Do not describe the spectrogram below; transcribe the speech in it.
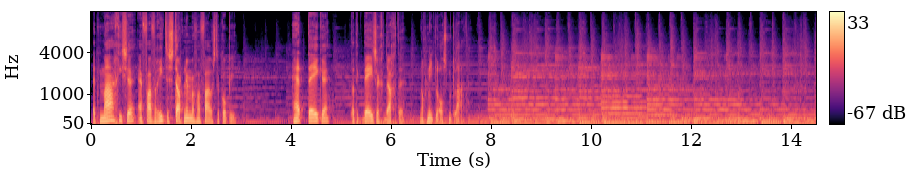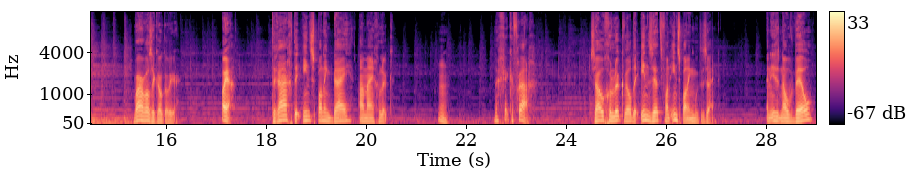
Het magische en favoriete startnummer van Fauste Koppie. Het teken dat ik deze gedachte nog niet los moet laten. Waar was ik ook alweer? Oh ja, draag de inspanning bij aan mijn geluk? Hm, een gekke vraag. Zou geluk wel de inzet van inspanning moeten zijn? En is het nou wel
